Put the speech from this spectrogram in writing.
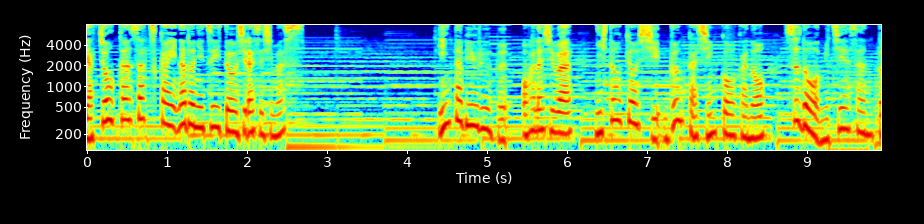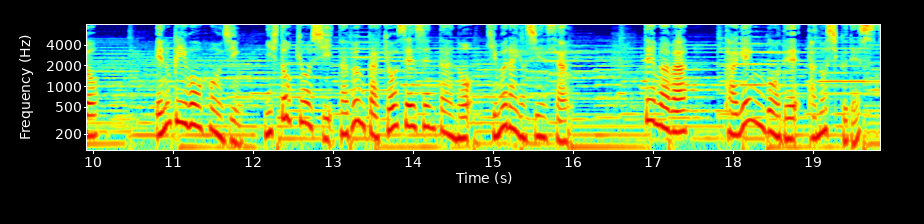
野鳥観察会などについてお知らせします。インタビュールームお話は西東京市文化振興課の須藤道恵さんと NPO 法人西東京市多文化共生センターの木村義恵さん。テーマは多言語で楽しくです。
